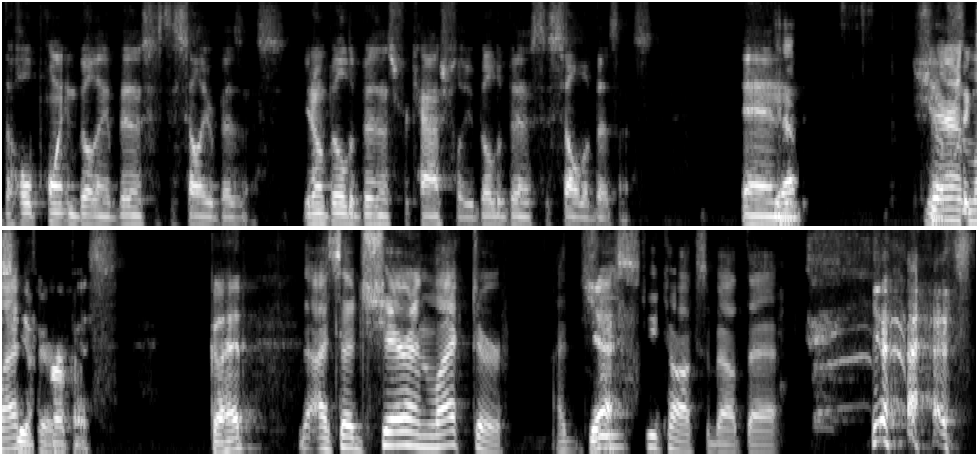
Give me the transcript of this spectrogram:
the whole point in building a business is to sell your business. You don't build a business for cash flow, you build a business to sell the business. And yep. Sharon you know, Lechter. purpose. Go ahead. I said Sharon Lechter. I, she, yes, she talks about that. yes,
